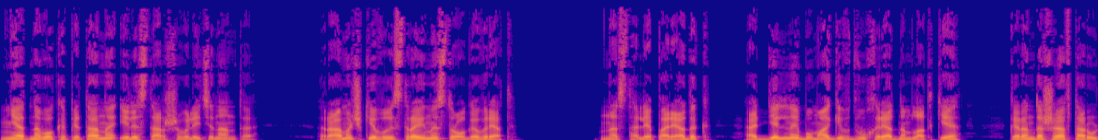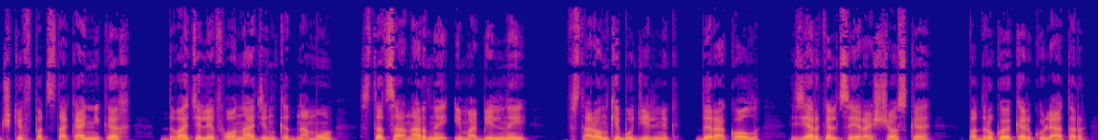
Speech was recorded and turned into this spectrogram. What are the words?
ни одного капитана или старшего лейтенанта. Рамочки выстроены строго в ряд. На столе порядок, отдельные бумаги в двухрядном лотке, карандаши авторучки в подстаканниках, два телефона один к одному, стационарный и мобильный, в сторонке будильник, дырокол, зеркальце и расческа, под рукой калькулятор —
